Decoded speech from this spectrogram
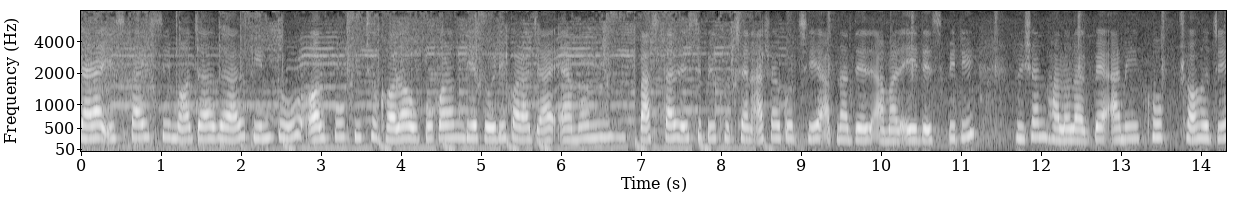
যারা স্পাইসি মজাদার, কিন্তু অল্প কিছু ঘরোয়া উপকরণ দিয়ে তৈরি করা যায়, এমন পাস্তার রেসিপি খুঁজছেন। আশা করছি আপনাদের আমার এই রেসিপিটি ভীষণ ভালো লাগবে। আমি খুব সহজে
